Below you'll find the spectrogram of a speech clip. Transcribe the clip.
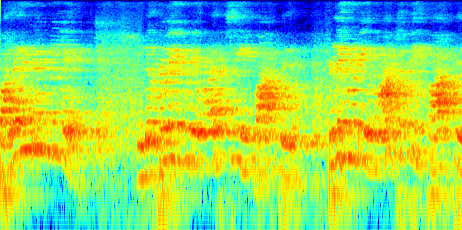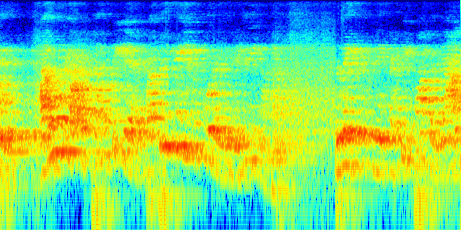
பல இடங்களிலே இந்த பிள்ளைகளுடைய வளர்ச்சியை பார்த்து பிள்ளைகளுடைய மாற்றத்தை பார்த்து அதோடு அவர் தன்னுடைய பத்திரிகையில் கூட எழுதினார் பிள்ளைகளுக்கு கண்டிப்பாக ஞான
